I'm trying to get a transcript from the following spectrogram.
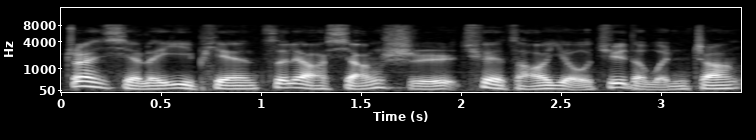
撰写了一篇资料详实、确凿有据的文章，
